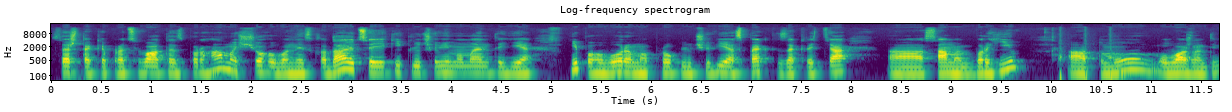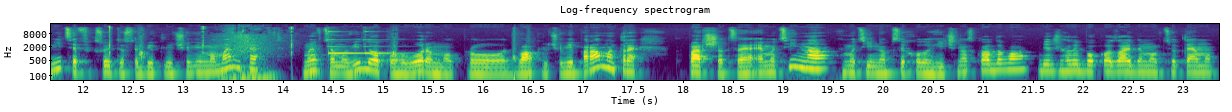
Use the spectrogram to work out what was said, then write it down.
все ж таки працювати з боргами, з чого вони складаються, які ключові моменти є, і поговоримо про ключові аспекти закриття а, саме боргів. А, тому уважно дивіться, фіксуйте собі ключові моменти. Ми в цьому відео поговоримо про два ключові параметри. Перше, це емоційна, емоційно-психологічна складова, більш глибоко зайдемо в цю тему.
